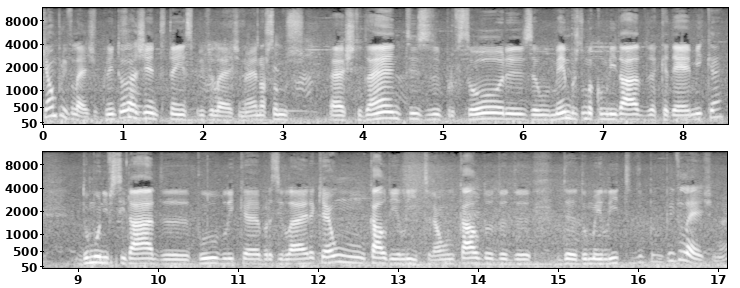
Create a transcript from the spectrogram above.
Porque é um privilégio, porque nem toda Sim. a gente tem esse privilégio, não é? Nós somos uh, estudantes, professores, uh, membros de uma comunidade académica, de uma universidade pública brasileira, que é um local de elite, não é? um local de, de, de, de uma elite de privilégio, não é?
